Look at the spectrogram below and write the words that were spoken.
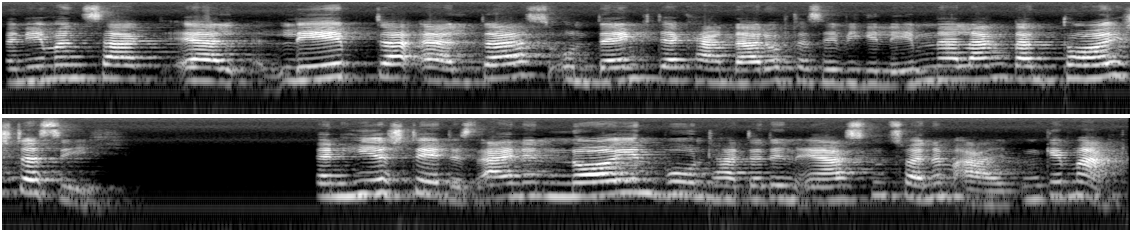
Wenn jemand sagt, er lebt das und denkt, er kann dadurch das ewige Leben erlangen, dann täuscht er sich. Denn hier steht es, einen neuen Bund hat er den ersten zu einem alten gemacht.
